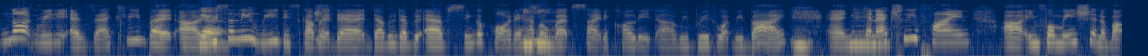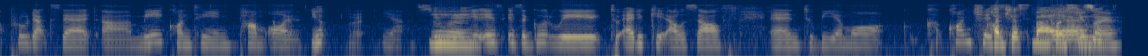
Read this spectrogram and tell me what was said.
Not really exactly, but uh, Yeah. recently we discovered that WWF Singapore they have Mhm. a website. They call it uh, "We Breathe What We Buy," Mm. and you can Mm. actually find uh, information about products that uh, may contain palm oil. Yep. Right. Yeah, so Mm. it is it's a good way to educate ourselves and to be a more c- conscious, Conscious buyer. consumer.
